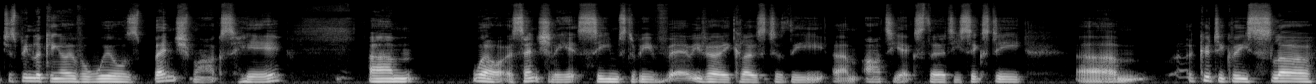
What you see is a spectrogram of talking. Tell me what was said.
just been looking over Will's benchmarks here. Um, well, essentially, it seems to be very, very close to the um, RTX 3060. Um, a good degree slower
